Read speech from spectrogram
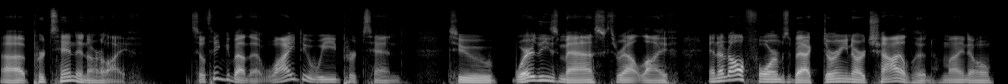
uh, pretend in our life? So think about that. Why do we pretend to wear these masks throughout life? And it all forms back during our childhood. I know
